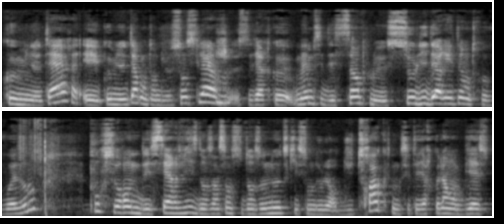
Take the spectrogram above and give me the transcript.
communautaire et communautaire entendu au sens large. C'est-à-dire que même c'est des simples solidarités entre voisins pour se rendre des services dans un sens ou dans un autre qui sont de l'ordre du troc. Donc c'est-à-dire que là on biaise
